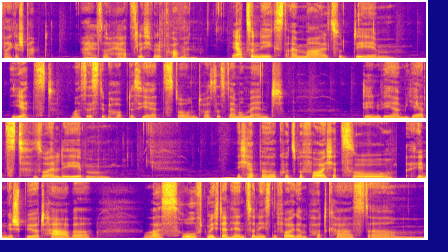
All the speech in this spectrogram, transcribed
Sei gespannt. Also herzlich willkommen. Ja, zunächst einmal zu dem Jetzt. Was ist überhaupt das Jetzt und was ist der Moment, den wir im Jetzt so erleben. Ich habe äh, kurz bevor ich jetzt so hingespürt habe, was ruft mich denn hin zur nächsten Folge im Podcast, ähm,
